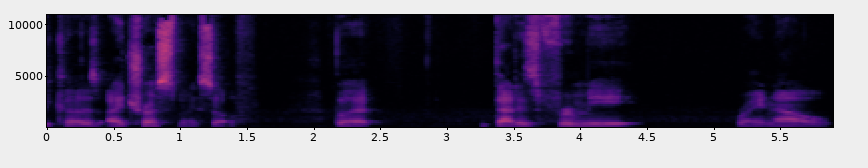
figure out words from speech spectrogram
because I trust myself. But that is for me right now.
